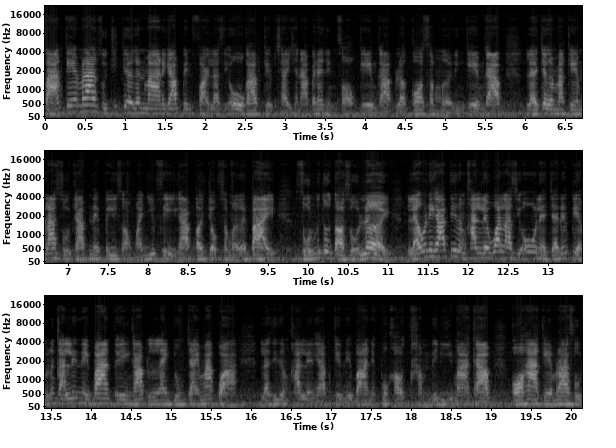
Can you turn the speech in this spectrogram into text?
สามเกมล่าสุดที่เจอกันมานะครับเป็นฝ่ายลาซิโอครับเก็บชัยชนะไปได้ถึง 2 เกมครับแล้วก็เสมอ 1 เกมครับแล้วเจอกันมาเกมล่าสุดครับในปี 2024ครับก็จบเสมอกันไป0ประตูต่อศูนย์เลย แล้ววันนี้ครับที่สำคัญเลยว่าลาซิโอเนี่ยจะได้เปรียบเรื่องการเล่นในบ้านตัวเองครับแรงจูงใจมากกว่า และที่สำคัญเลยนะครับเกมในบ้านเนี่ยพวกเขาทำได้ดีมากครับก็ 5 เกมล่าสุด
